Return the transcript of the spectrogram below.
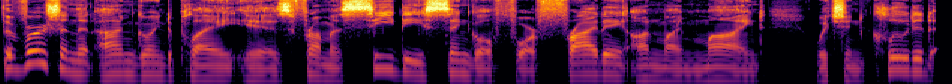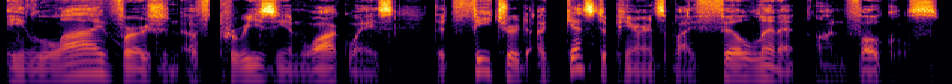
The version that I'm going to play is from a CD single for Friday on My Mind, which included a live version of Parisian Walkways that featured a guest appearance by Phil Lynott on vocals.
